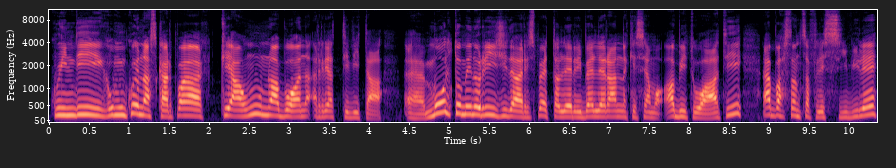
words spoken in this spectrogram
quindi comunque una scarpa che ha una buona reattività eh, molto meno rigida rispetto alle ribelle run che siamo abituati, è abbastanza flessibile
